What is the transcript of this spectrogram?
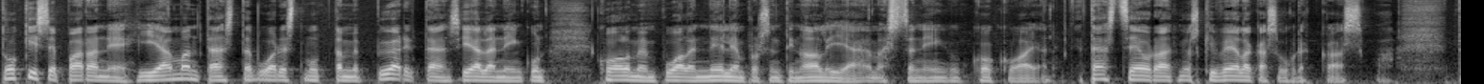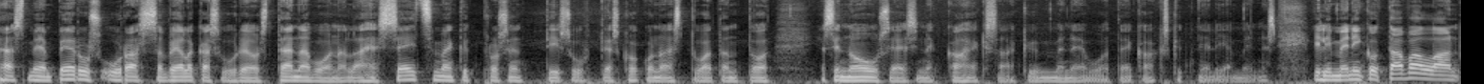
Toki se paranee hieman tästä vuodesta, mutta me pyöritään siellä niin kuin kolmen puolen neljän prosentin alijäämässä niin kuin koko ajan. Ja tästä seuraa, että myöskin velkasuhde kasvaa. Tässä meidän perusurassa velkasuhde olisi tänä vuonna lähes 70 prosenttia suhteessa kokonaistuotantoon ja se nousee sinne 80 vuoteen 2024 mennessä. Eli me niin kuin tavallaan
